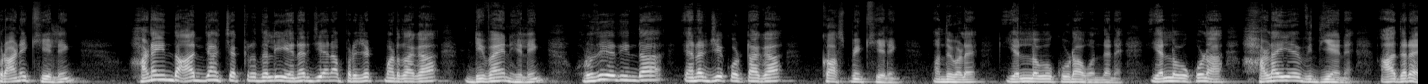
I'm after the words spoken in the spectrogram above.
ಪ್ರಾಣಿಕ್ ಹೀಲಿಂಗ್ ಹಣೆಯಿಂದ ಆಜ್ಞಾ ಚಕ್ರದಲ್ಲಿ ಎನರ್ಜಿಯನ್ನು ಪ್ರೊಜೆಕ್ಟ್ ಮಾಡಿದಾಗ ಡಿವೈನ್ ಹೀಲಿಂಗ್, ಹೃದಯದಿಂದ ಎನರ್ಜಿ ಕೊಟ್ಟಾಗ ಕಾಸ್ಮಿಕ್ ಹೀಲಿಂಗ್. ಬಂಧುಗಳೇ, ಎಲ್ಲವೂ ಕೂಡ ಒಂದೇ ಎಲ್ಲವೂ ಕೂಡ ಹಳೆಯ ವಿದ್ಯೆಯೇ ಆದರೆ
